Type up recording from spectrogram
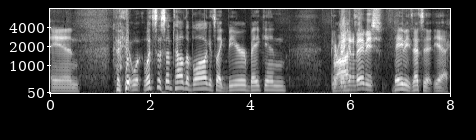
And what's the subtitle of the blog? It's like beer, bacon, beer, Brats. bacon, and babies. babies. That's it. Yeah,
